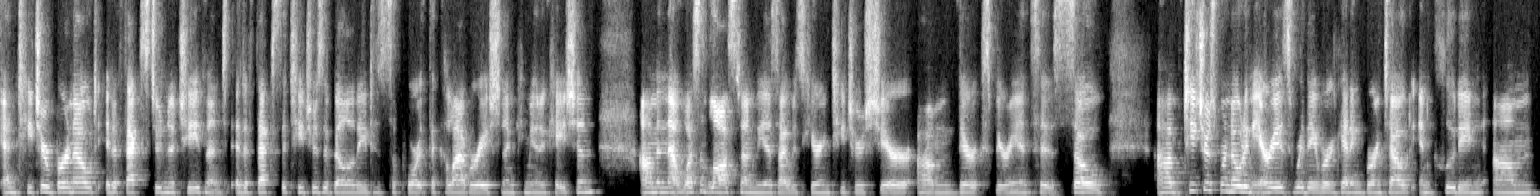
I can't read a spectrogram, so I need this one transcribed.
and teacher burnout, it affects student achievement. It affects the teacher's ability to support the collaboration and communication. Um, and that wasn't lost on me as I was hearing teachers share um, their experiences. So um, teachers were noting areas where they were getting burnt out, including um,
